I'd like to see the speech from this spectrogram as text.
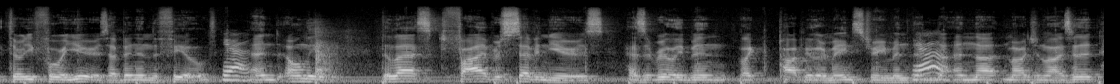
34 years I've been in the field. Yeah. And only the last five or seven years has it really been like popular mainstream and, Yeah. and, not, and not marginalized. And it,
